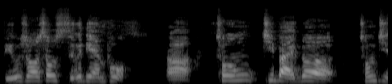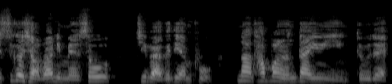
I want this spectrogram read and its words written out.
比如说收十个店铺啊，从几百个、从几十个小白里面收几百个店铺，那他帮人代运营，对不对？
